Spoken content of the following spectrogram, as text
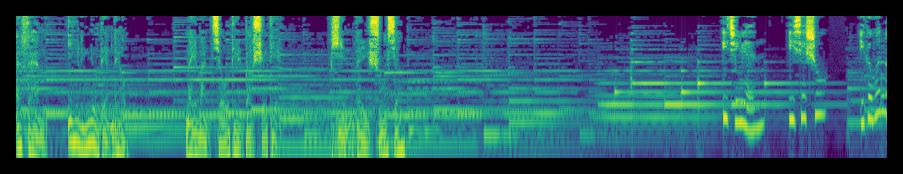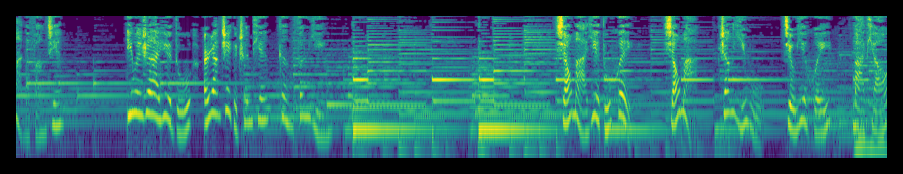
FM 一零六点六。每晚九点到十点，品味书香。一群人，一些书，一个温暖的房间，因为热爱阅读而让这个春天更丰盈。小马夜读会，小马、张颐武、九叶回、马条，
